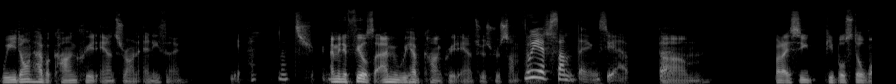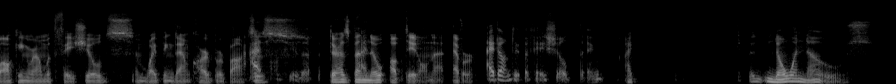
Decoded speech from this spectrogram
we don't have a concrete answer on anything. That's true. I mean, it feels. I mean, we have concrete answers for some things. We have some things, yeah. But Um, but I see people still walking around with face shields and wiping down cardboard I don't boxes. do that. There has been I- no update on that ever. I don't do the face shield thing. I. No one knows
